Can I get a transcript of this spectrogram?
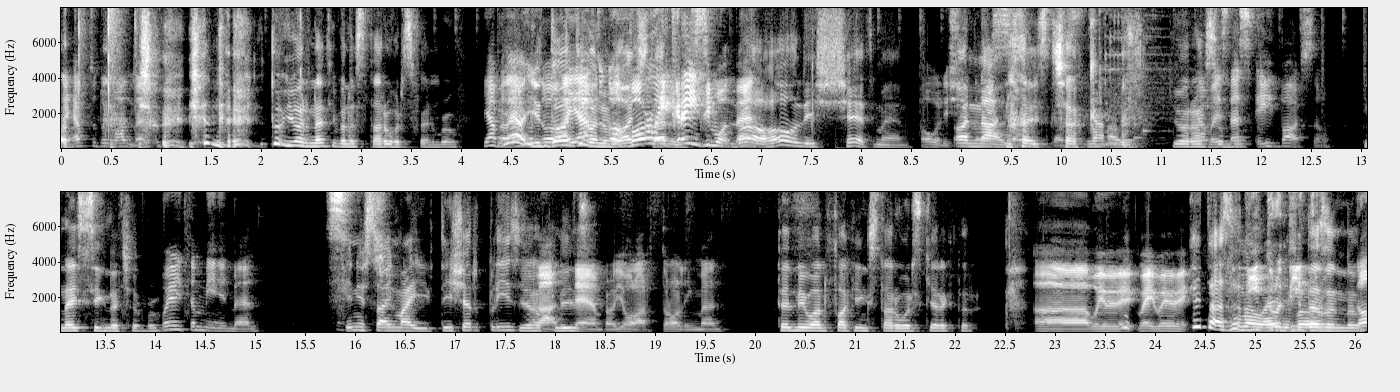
I have to do one, man. you are not even a Star Wars fan, bro. Yeah, but Yeah, I have you do, don't I have even to do watch four way Star crazy one, man. Wow, holy shit, man. Holy shit. Oh, that nice. so Nice, disgusting. Chuck. Nice. You are Yeah, but awesome. that's eight bucks, though. Nice signature, bro. Wait a minute, man. Can you sign my t-shirt, please? Yeah, God please. damn, bro, you all are trolling, man. Tell me one fucking Star Wars character. Uh, wait, wait, wait, wait, wait, wait. He doesn't know Ditro, any, bro. Doesn't know. No,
